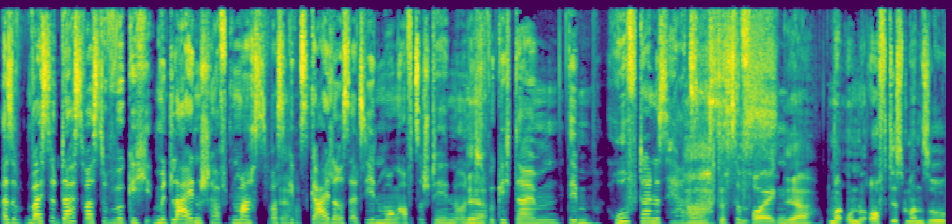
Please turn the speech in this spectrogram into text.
Also, weißt du, das, was du wirklich mit Leidenschaft machst, was ja. gibt's Geileres, als jeden Morgen aufzustehen und wirklich deinem, dem Ruf deines Herzens Ach, zu ist, folgen? Ja. Und oft ist man so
